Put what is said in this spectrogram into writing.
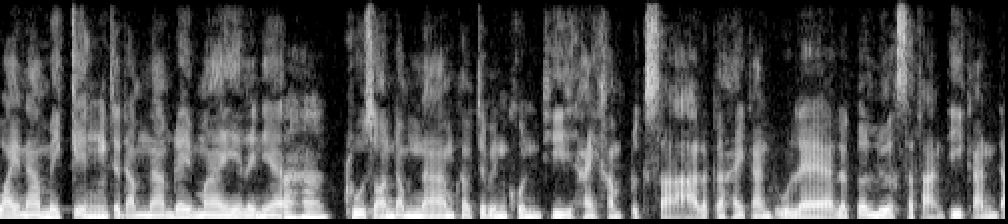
ว่ายน้ำไม่เก่งจะดำน้ำได้ไหมอะไรเนี่ยอ่าฮะครูสอนดำน้ำครับจะเป็นคนที่ให้คำปรึกษาแล้วก็ให้การดูแล แล้วก็เลือกสถานที่การด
